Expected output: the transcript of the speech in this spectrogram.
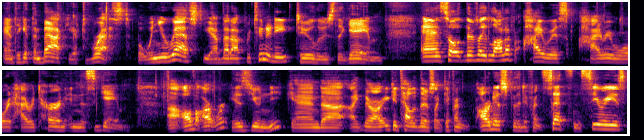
And to get them back, you have to rest. But when you rest, you have that opportunity to lose the game. And so there's a lot of high risk, high reward, high return in this game. Uh, all the artwork is unique, and uh, like there are, you can tell that there's like different artists for the different sets and series.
